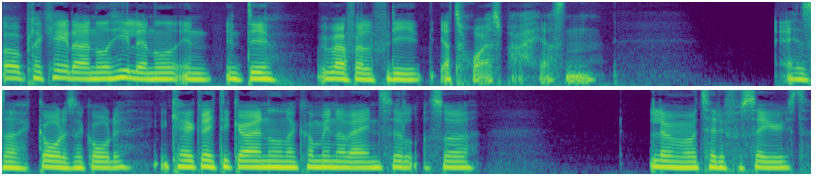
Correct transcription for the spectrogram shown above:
og plakater er noget helt andet end, end det, I hvert fald, fordi jeg tror også bare, jeg er sådan... Altså, går det, så går det. Jeg kan jo ikke rigtig gøre andet, end at komme ind og være en selv, og så lad mig tage det for seriøst.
